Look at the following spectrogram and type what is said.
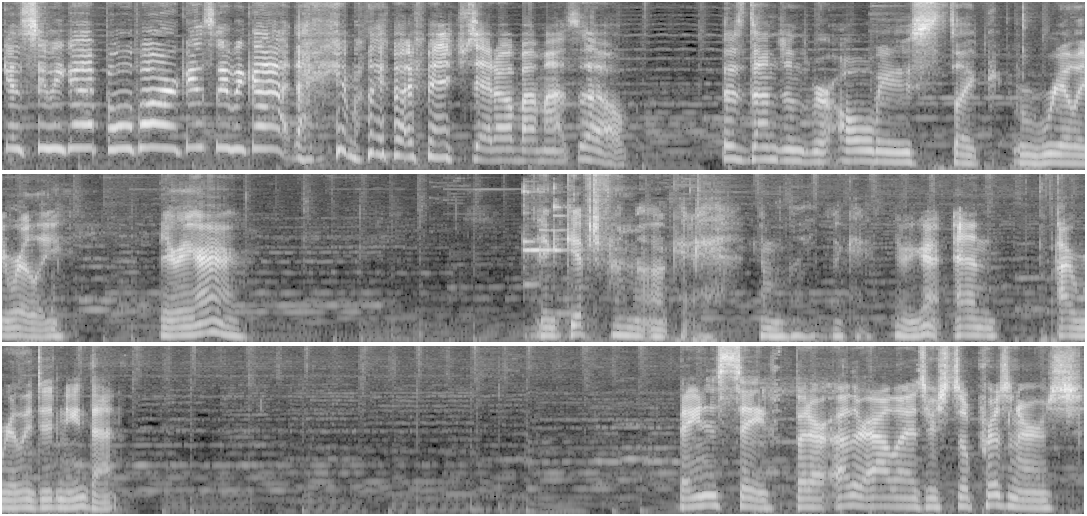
Guess who we got, Bolvar? Guess who we got? I can't believe I finished that all by myself. Those dungeons were always, like, really, really... There we are. A gift from... Okay. Okay, there you go. And I really did need that. Baine is safe, but our other allies are still prisoners.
